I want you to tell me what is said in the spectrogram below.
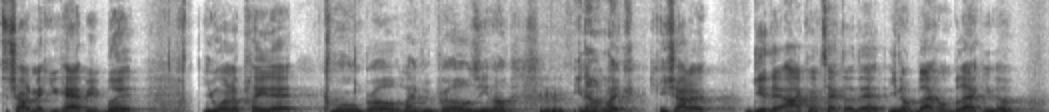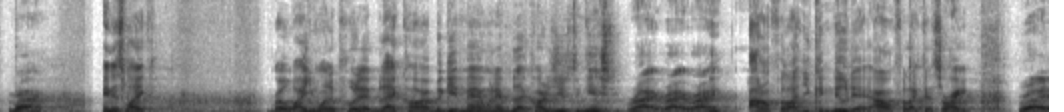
to try to make you happy, but you want to play that. Come on, bro. Like we bros, you know. Mm-hmm. You know, like you try to give that eye contact of that, you know, black on black, you know, Right. and it's like, bro, why you want to pull that black card but get mad when that black card is used against you? Right. Right. Right. I don't feel like you can do that. I don't feel like that's right. Right.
